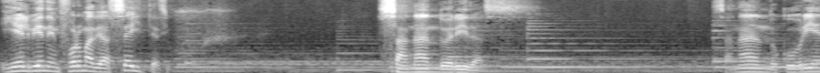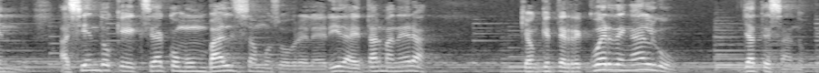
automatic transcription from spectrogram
Y Él viene en forma de aceite, así sanando heridas, sanando, cubriendo, haciendo que sea como un bálsamo sobre la herida, de tal manera que aunque te recuerden algo, ya te sanó.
